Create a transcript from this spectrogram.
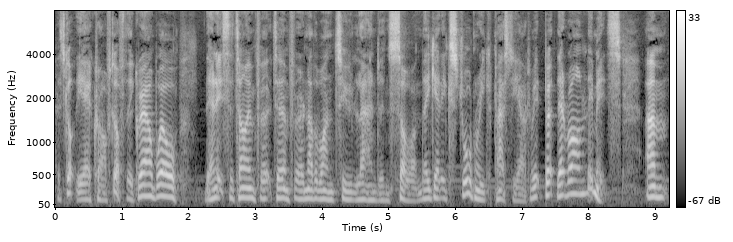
has got the aircraft off the ground, well, then it's the time for for another one to land and so on. They get extraordinary capacity out of it, but there are limits. Um,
